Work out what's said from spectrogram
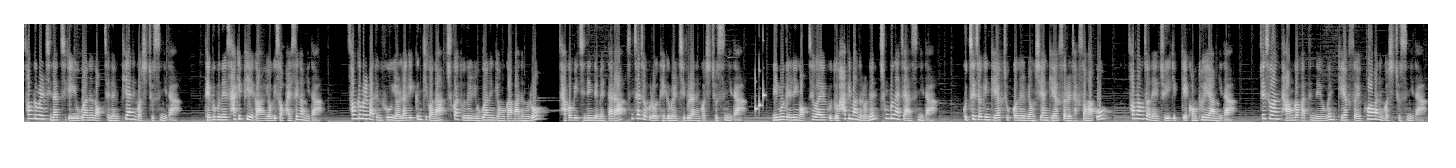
성금을 지나치게 요구하는 업체는 피하는 것이 좋습니다. 대부분의 사기 피해가 여기서 발생합니다. 성금을 받은 후 연락이 끊기거나 추가 돈을 요구하는 경우가 많으므로 작업이 진행됨에 따라 순차적으로 대금을 지불하는 것이 좋습니다. 리모델링 업체와의 구도 합의만으로는 충분하지 않습니다. 구체적인 계약 조건을 명시한 계약서를 작성하고 서명 전에 주의 깊게 검토해야 합니다. 최소한 다음과 같은 내용은 계약서에 포함하는 것이 좋습니다.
